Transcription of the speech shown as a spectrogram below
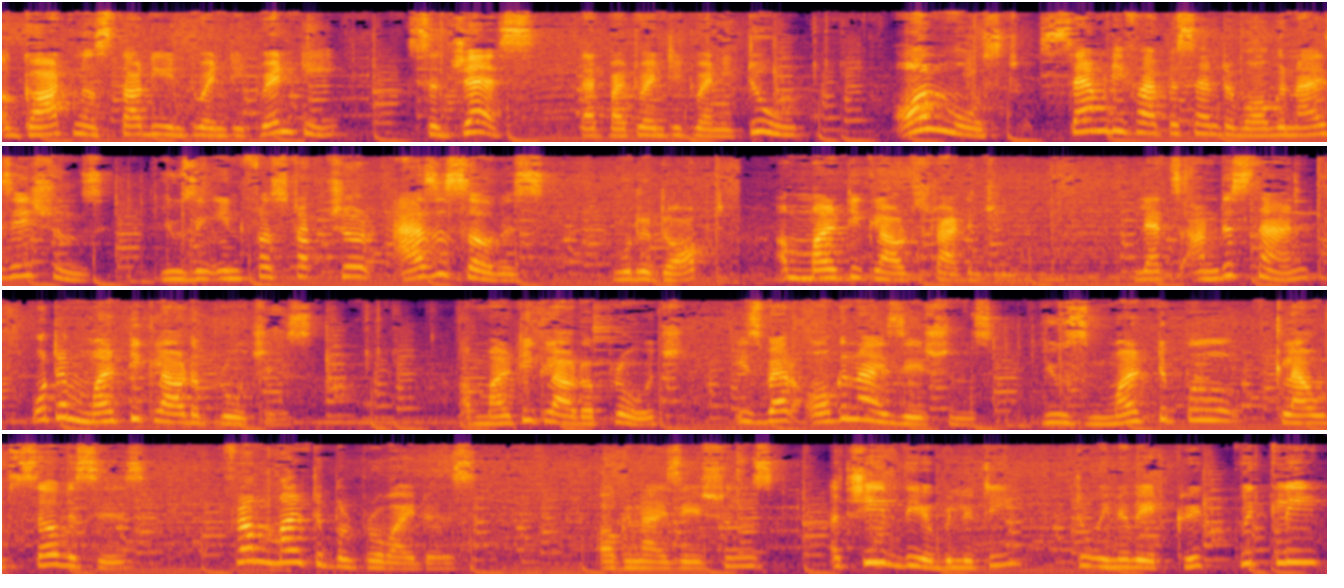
A Gartner study in 2020 suggests that by 2022, almost 75% of organizations using infrastructure as a service would adopt a multi cloud strategy. Let's understand what a multi cloud approach is. A multi cloud approach is where organizations use multiple cloud services from multiple providers. Organizations achieve the ability to innovate quickly,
